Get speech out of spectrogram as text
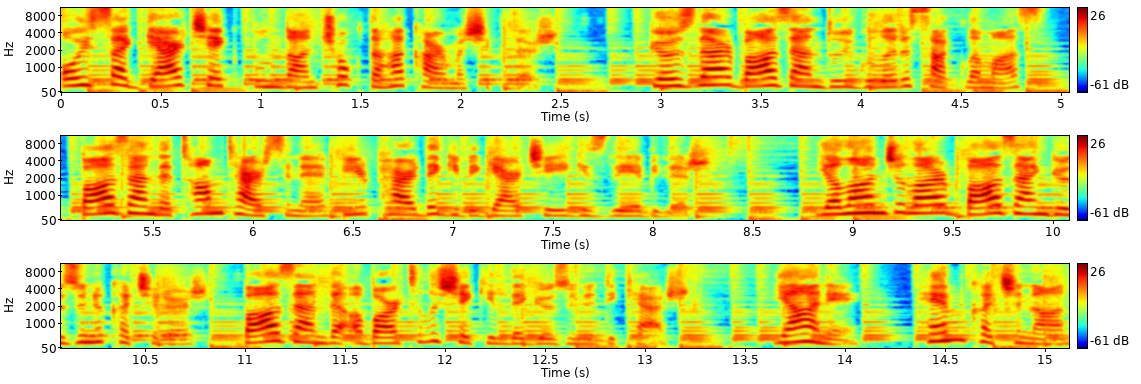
Oysa gerçek bundan çok daha karmaşıktır. Gözler bazen duyguları saklamaz, bazen de tam tersine bir perde gibi gerçeği gizleyebilir. Yalancılar bazen gözünü kaçırır, bazen de abartılı şekilde gözünü diker. Yani hem kaçınan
